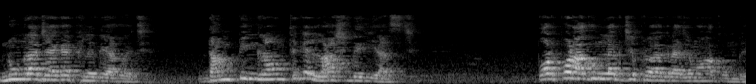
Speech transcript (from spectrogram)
নোংরা জায়গায় ফেলে দেওয়া হয়েছে। ডাম্পিং গ্রাউন্ড থেকে লাশ বেরিয়ে আসছে। পরপর আগুন লাগছে প্রয়াগরাজে মহাকুম্ভে।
